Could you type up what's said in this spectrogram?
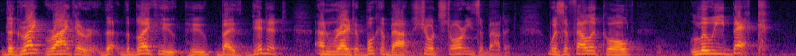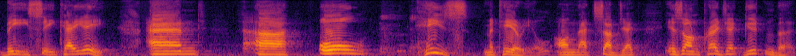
The great writer, the, the bloke who, who both did it and wrote a book about, short stories about it, was a fellow called Louis Becke, B-E-C-K-E. And uh, all his material on that subject is on Project Gutenberg.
